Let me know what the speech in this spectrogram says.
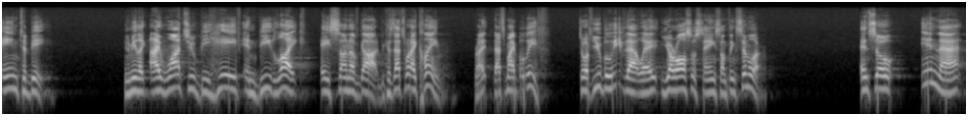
aim to be. You know what I mean? Like, I want to behave and be like a son of God because that's what I claim, right? That's my belief. So if you believe that way, you're also saying something similar. And so, in that,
